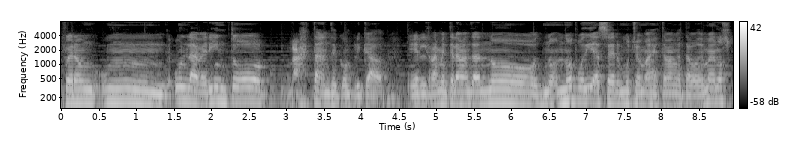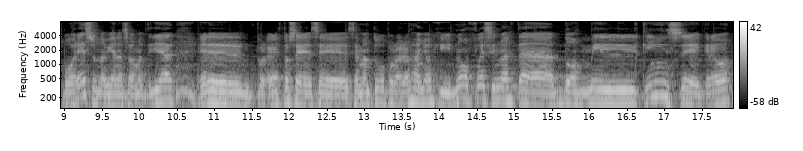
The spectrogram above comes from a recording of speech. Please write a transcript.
fueron un, un laberinto bastante complicado. El, realmente la banda no, no, podía hacer mucho más, estaban atados de manos, por eso no habían lanzado material. El, esto se, se, se, mantuvo por varios años y no fue sino hasta 2015, creo,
